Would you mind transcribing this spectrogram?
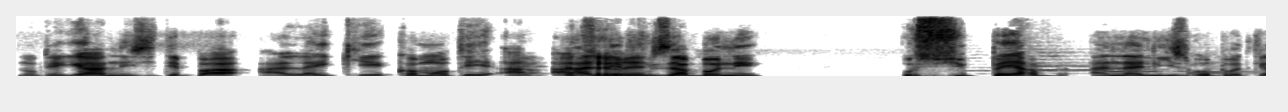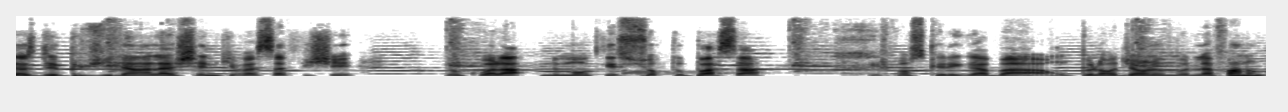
Donc les gars, n'hésitez pas à liker, commenter, à aller vous abonner aux superbes analyses au podcast de Pugilin à la chaîne qui va s'afficher. Donc voilà, ne manquez surtout pas ça. Et je pense que les gars, bah, on peut leur dire le mot de la fin, non?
